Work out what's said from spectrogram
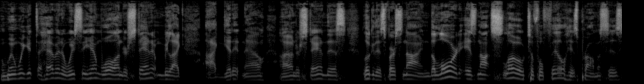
And when we get to heaven and we see Him, we'll understand it and be like, I get it now. I understand this. Look at this, verse 9. The Lord is not slow to fulfill His promises,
